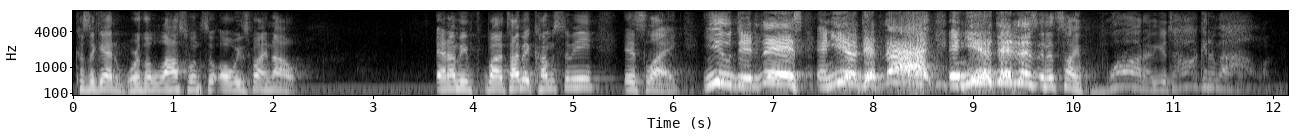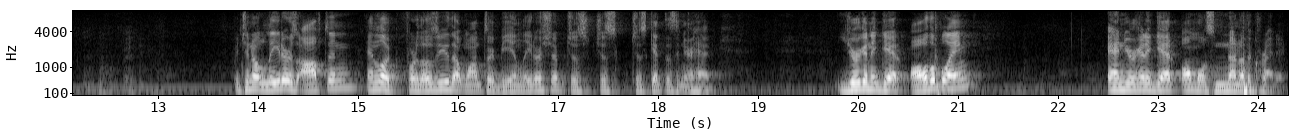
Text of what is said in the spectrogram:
Because again, we're the last ones to always find out. And I mean, by the time it comes to me, it's like, you did this, and you did that, and you did this. And it's like, what are you talking about? But you know, leaders often, and look, for those of you that want to be in leadership, just, just, just get this in your head. You're going to get all the blame, and you're going to get almost none of the credit.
